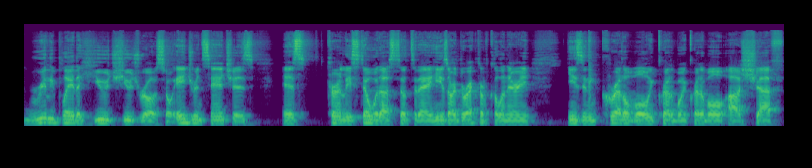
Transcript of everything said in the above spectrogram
really played a huge, huge role. So Adrian Sanchez is currently still with us till today. He's our director of culinary. He's an incredible, incredible, incredible uh, chef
